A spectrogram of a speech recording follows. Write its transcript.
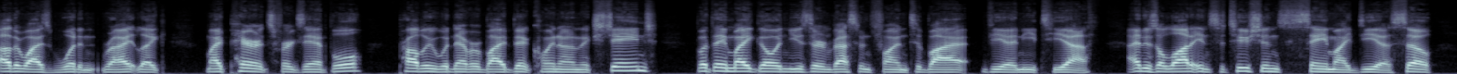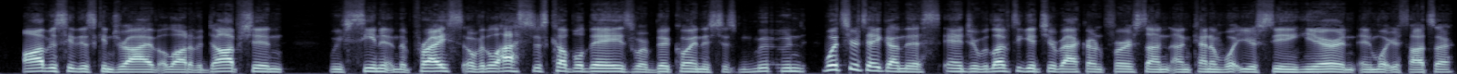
otherwise wouldn't, right? Like my parents, for example, probably would never buy Bitcoin on an exchange, but they might go and use their investment fund to buy it via an ETF. And there's a lot of institutions, same idea. So obviously, this can drive a lot of adoption. We've seen it in the price over the last just couple days where Bitcoin has just mooned. What's your take on this, Andrew? We'd love to get your background first on, on kind of what you're seeing here and, and what your thoughts are.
